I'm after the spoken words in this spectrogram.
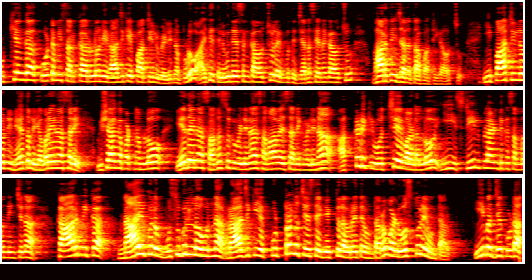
ముఖ్యంగా కూటమి సర్కారులోని రాజకీయ పార్టీలు వెళ్ళినప్పుడు అయితే తెలుగుదేశం కావచ్చు లేకపోతే జనసేన కావచ్చు భారతీయ జనతా పార్టీ కావచ్చు ఈ పార్టీలోని నేతలు ఎవరైనా సరే విశాఖపట్నంలో ఏదైనా సదస్సుకు వెళ్ళినా సమావేశానికి వెళ్ళినా అక్కడికి వచ్చే వాళ్ళల్లో ఈ స్టీల్ ప్లాంట్కి సంబంధించిన కార్మిక నాయకుల ముసుగుల్లో ఉన్న రాజకీయ కుట్రలు చేసే వ్యక్తులు ఎవరైతే ఉంటారో వాళ్ళు వస్తూనే ఉంటారు. ఈ మధ్య కూడా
